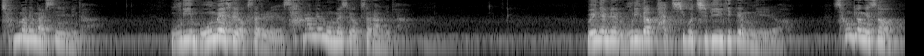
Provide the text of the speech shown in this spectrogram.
천만의 말씀입니다. 우리 몸에서 역사를 해요. 사람의 몸에서 역사를 합니다. 왜냐하면 우리가 바치고 집이기 때문이에요. 성경에서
